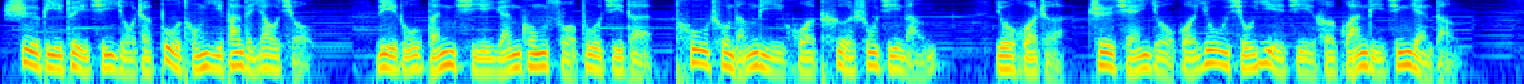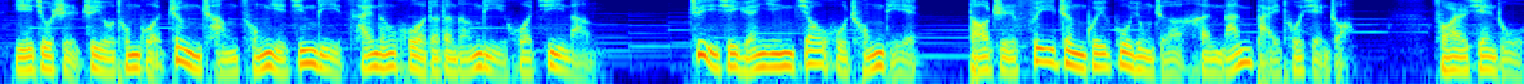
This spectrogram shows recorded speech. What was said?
势必对其有着不同一般的要求，例如本企业员工所不及的突出能力或特殊技能。又或者之前有过优秀业绩和管理经验等，也就是只有通过正常从业经历才能获得的能力或技能，这些原因交互重叠，导致非正规雇佣者很难摆脱现状，从而陷入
